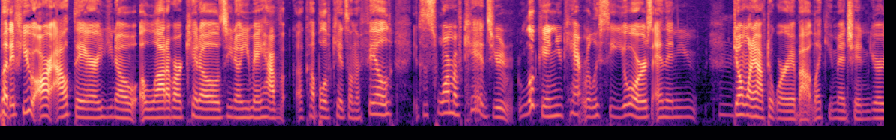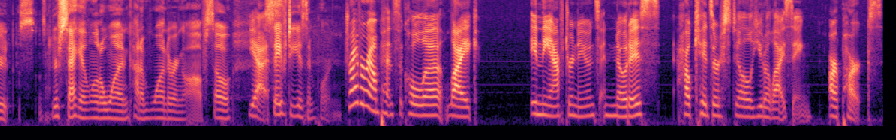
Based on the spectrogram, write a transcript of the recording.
but if you are out there, you know, a lot of our kiddos, you know, you may have a couple of kids on the field. It's a swarm of kids. You're looking, you can't really see yours, and then you mm-hmm. don't want to have to worry about like you mentioned your your second little one kind of wandering off so Yes. safety is important drive around Pensacola like in the afternoons and notice how kids are still utilizing our parks.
